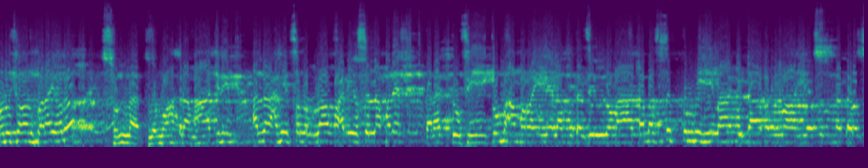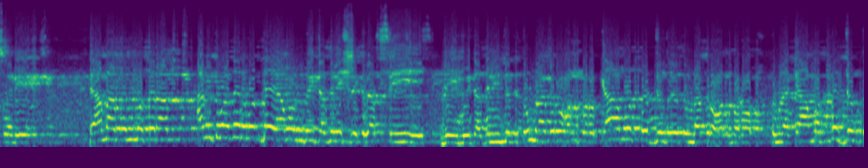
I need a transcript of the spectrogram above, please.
অনুসরণ করাই হলো সুন্নাত। মুহতারাম হাজিরিন। আল্লাহ হাবিব সাল্লাল্লাহু আলাইহি ওয়াসাল্লাম বলেন, তারাকতু ফীকুম আমরাইন লাম তাজিল্লু মা তামাসসাকতুম বিহিমা কিতাবাল্লাহি ওয়া সুন্নাত রাসূলি। হে আমার উম্মতেরা, আমি তোমাদের মধ্যে এমন দুইটা জিনিস রেখে যাচ্ছি। যে দুইটা জিনিস যদি তোমরা গ্রহণ করো কেমন পর্যন্ত তোমরা গ্রহণ করো, তোমরা কেমন পর্যন্ত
